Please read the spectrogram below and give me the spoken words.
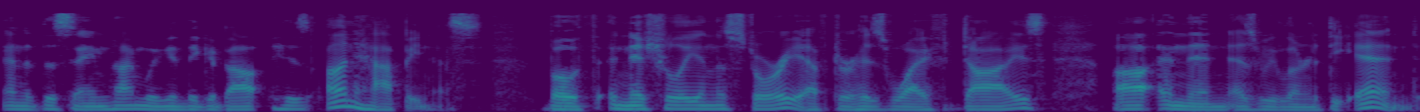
And at the same time, we can think about his unhappiness, both initially in the story after his wife dies, uh, and then as we learn at the end,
